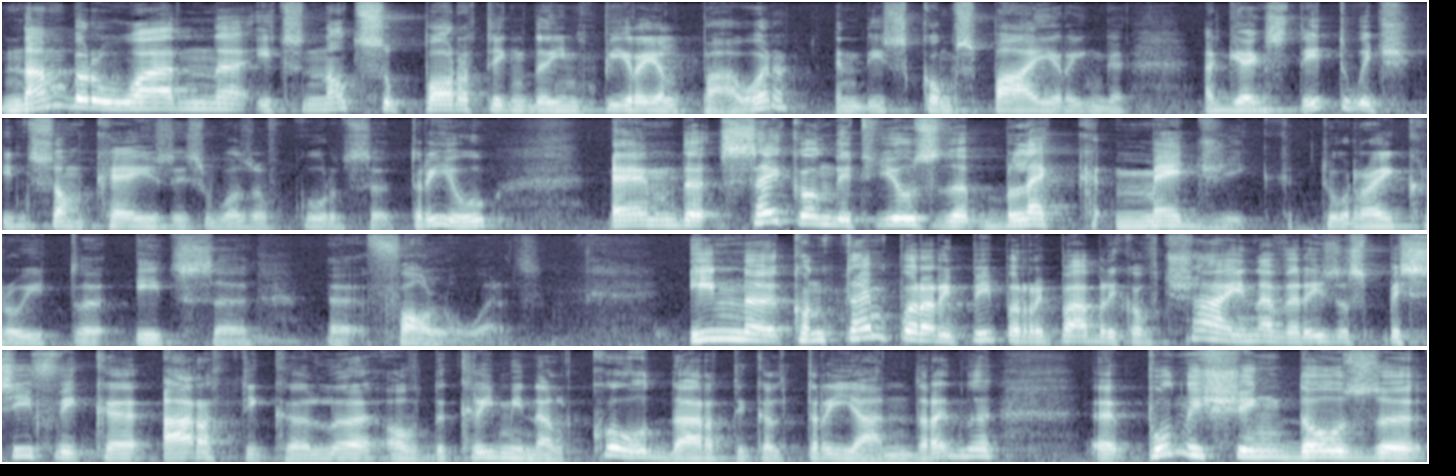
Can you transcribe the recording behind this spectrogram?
Number one, uh, it's not supporting the imperial power and is conspiring against it, which in some cases was, of course, true. And second, it used black magic to recruit its followers. In uh, contemporary People Republic of China, there is a specific uh, article uh, of the Criminal Code, Article 300, uh, punishing those uh,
